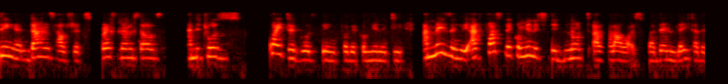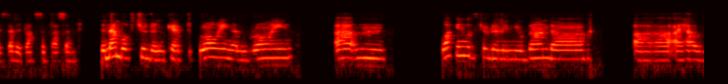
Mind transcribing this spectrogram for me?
sing and dance, how to express themselves. And it was quite a good thing for the community. Amazingly, at first the community did not allow us, but then later they started to accept us, and the number of children kept growing and growing. Um, working with children in Uganda, uh, I have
